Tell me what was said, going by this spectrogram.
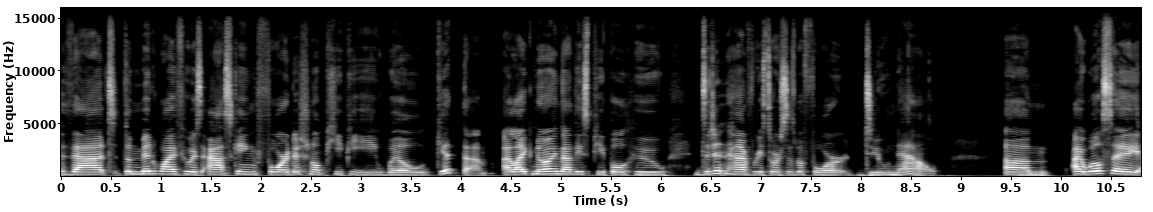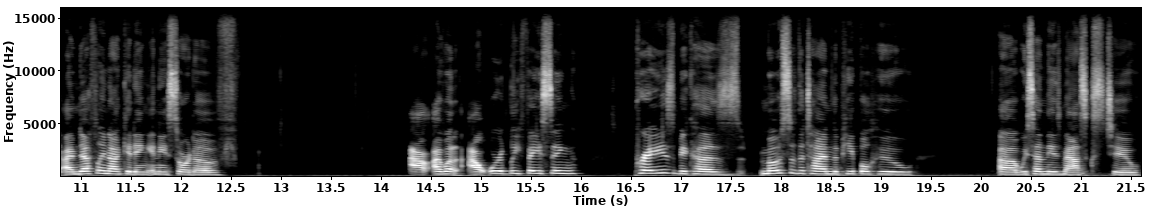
that the midwife who is asking for additional PPE will get them. I like knowing that these people who didn't have resources before do now. Um, I will say I'm definitely not getting any sort of out- I want outwardly facing praise because most of the time the people who uh, we send these masks to,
